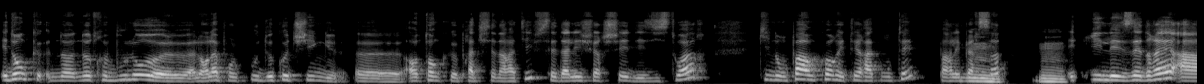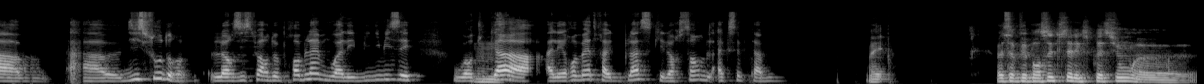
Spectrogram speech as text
Et donc, notre boulot, euh, alors là, pour le coup, de coaching en tant que praticien narratif, c'est d'aller chercher des histoires qui n'ont pas encore été racontées par les mm, personnes et qui les aideraient à, à, dissoudre leurs histoires de problèmes ou à les minimiser, ou en tout cas à les remettre à une place qui leur semble acceptable. Oui. ça me fait penser, tu sais, l'expression, euh,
